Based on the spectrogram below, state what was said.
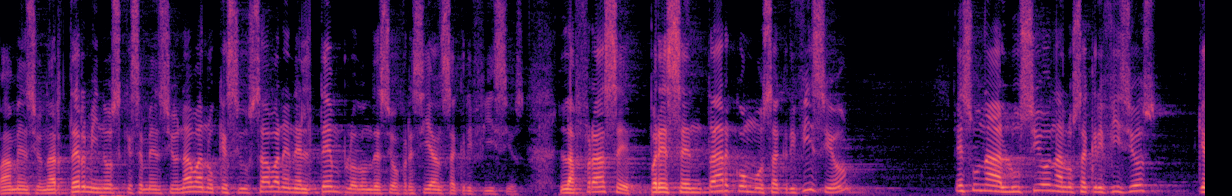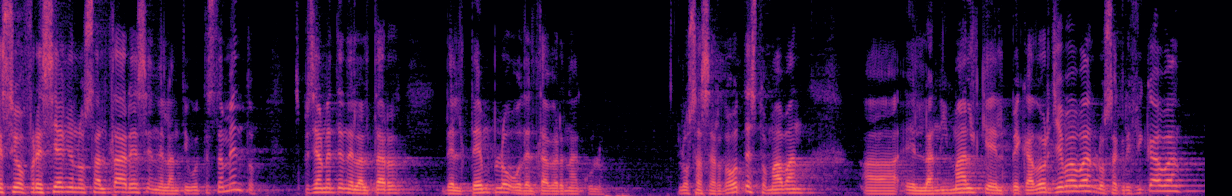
va a mencionar términos que se mencionaban o que se usaban en el templo donde se ofrecían sacrificios. La frase presentar como sacrificio es una alusión a los sacrificios que se ofrecían en los altares en el Antiguo Testamento, especialmente en el altar del templo o del tabernáculo. Los sacerdotes tomaban ah, el animal que el pecador llevaba, lo sacrificaba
